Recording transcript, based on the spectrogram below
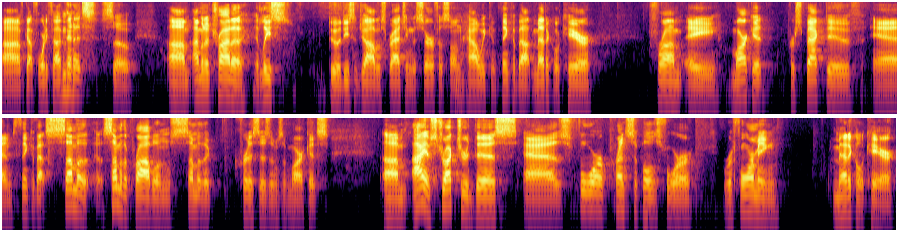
Uh, I've got 45 minutes, so um, I'm going to try to at least do a decent job of scratching the surface on how we can think about medical care from a market perspective and think about some of, some of the problems, some of the criticisms of markets. Um, I have structured this as four principles for reforming medical care.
